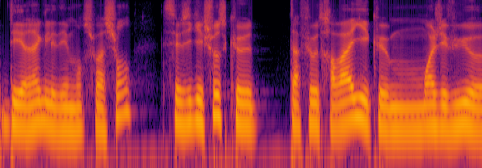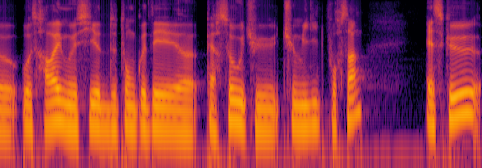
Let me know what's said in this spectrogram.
des règles et des menstruations. C'est aussi quelque chose que tu as fait au travail et que moi j'ai vu au travail, mais aussi de ton côté perso où tu, tu, milites pour ça. Est-ce que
